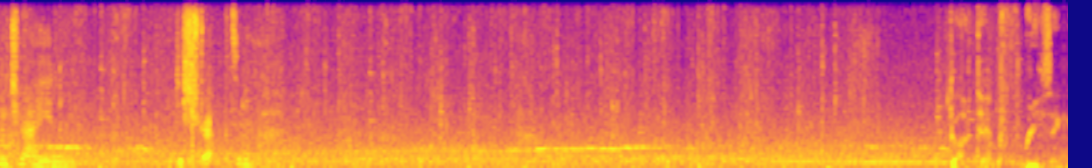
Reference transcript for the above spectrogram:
We try and distract him? Freezing.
